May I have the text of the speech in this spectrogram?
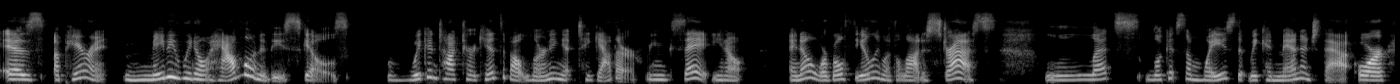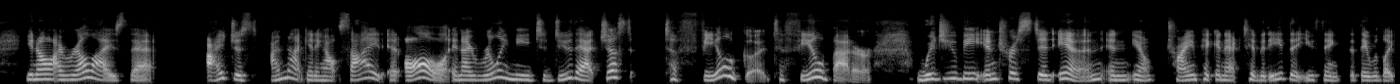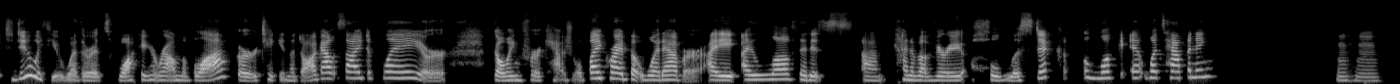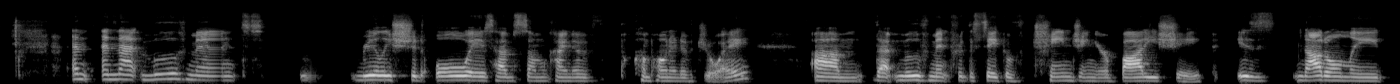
as a parent maybe we don't have one of these skills we can talk to our kids about learning it together we can say you know I know we're both dealing with a lot of stress. Let's look at some ways that we can manage that. Or, you know, I realize that I just, I'm not getting outside at all. And I really need to do that just to feel good to feel better would you be interested in and you know try and pick an activity that you think that they would like to do with you whether it's walking around the block or taking the dog outside to play or going for a casual bike ride but whatever. I i love that it's um, kind of a very holistic look at what's happening. Mm-hmm. and and that movement really should always have some kind of component of joy um, that movement for the sake of changing your body shape is not only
